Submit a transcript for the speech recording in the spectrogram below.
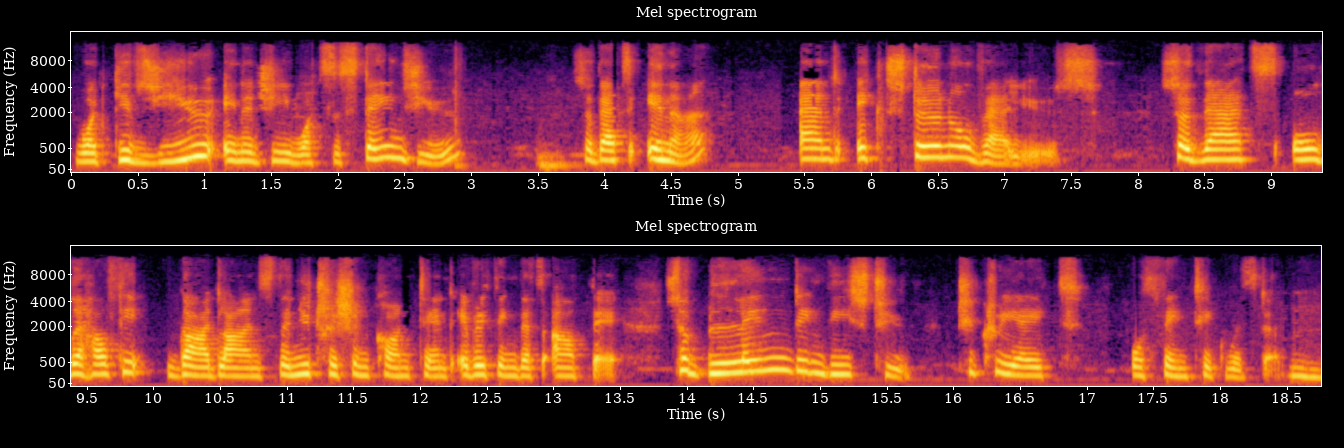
what gives you energy, what sustains you. So, that's inner and external values. So that's all the healthy guidelines, the nutrition content, everything that's out there. So blending these two to create authentic wisdom. Mm.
